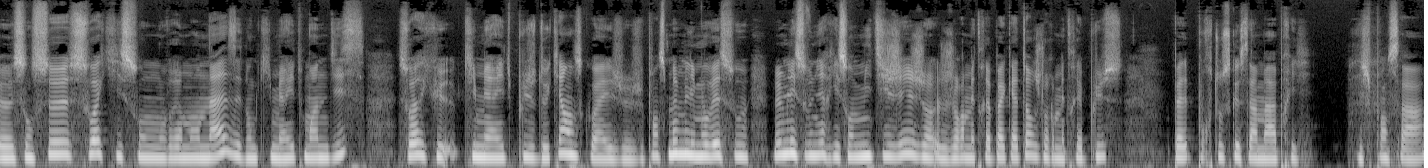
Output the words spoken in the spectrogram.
euh, sont ceux soit qui sont vraiment nazes et donc qui méritent moins de 10, soit que- qui méritent plus de 15, quoi. Et je, je pense même les mauvais sou... même les souvenirs qui sont mitigés, je, je leur mettrais pas 14, je leur mettrais plus pour tout ce que ça m'a appris. Et je pense à,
